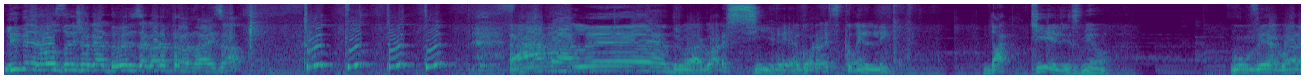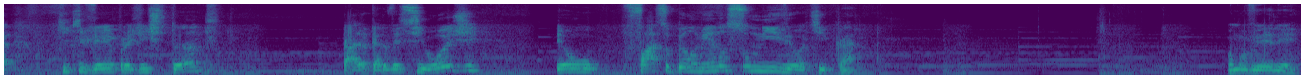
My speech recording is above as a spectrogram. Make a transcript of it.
Liberou os dois jogadores agora pra nós, ó. Tut. Ah, malandro. Agora sim, velho. Agora vai ficar um elenco daqueles, meu. Vamos ver agora o que, que veio pra gente tanto. Cara, eu quero ver se hoje eu faço pelo menos um nível aqui, cara. Vamos ver ele.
